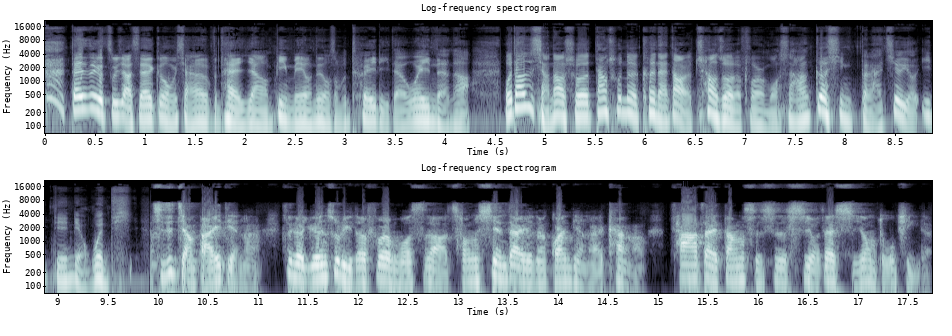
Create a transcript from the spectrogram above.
但是这个主角实在跟我们想象的不太一样，并没有那种什么推理的威能啊。我倒是想到说，当初那个柯南道尔创作的福尔摩斯，好像个性本来就有一点点问题。其实讲白一点啊，这个原著里的福尔摩斯啊，从现代人的观点来看啊。他在当时是是有在使用毒品的，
